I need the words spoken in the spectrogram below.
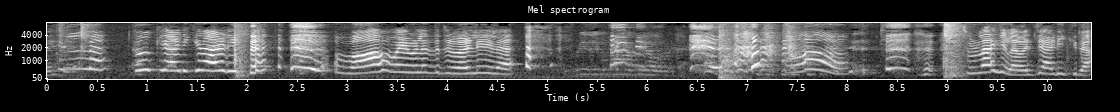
இல்ல தூக்கி அடிக்கிறா அடியில மாமை விழுந்துட்டு வெளியில. ஆ. சுளாகில வச்சு அடிக்கிறா.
